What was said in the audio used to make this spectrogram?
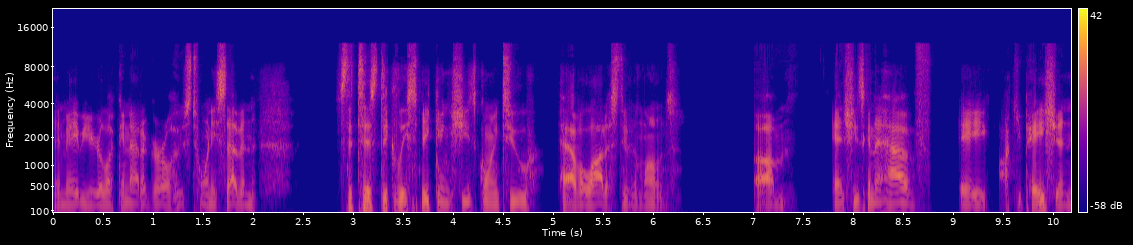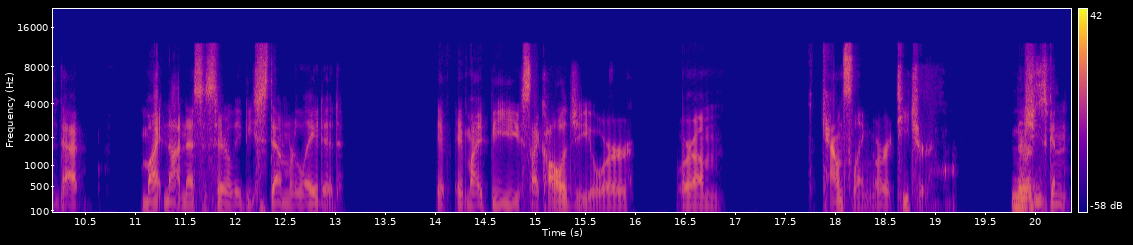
and maybe you're looking at a girl who's 27, statistically speaking, she's going to have a lot of student loans. Um, and she's going to have a occupation that might not necessarily be STEM related. It, it might be psychology or or um counseling or a teacher. Nurse. She's going to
